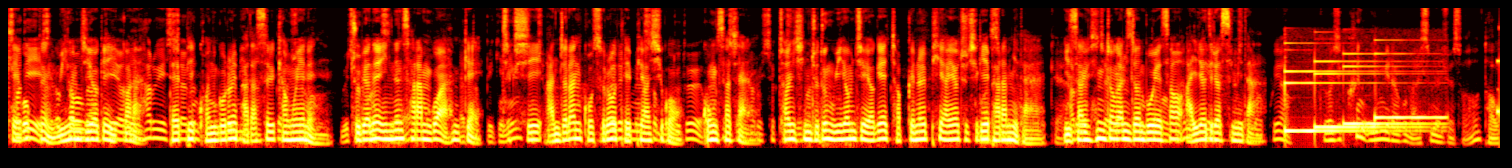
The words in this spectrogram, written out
계곡 등 위험 지역에 있거나 대피 권고를 받았을 경우에는 주변에 있는 사람과 함께 즉시 안전한 곳으로 대피하시고 공사장, 전신주 등 위험 지역에 접근을 피하여 주시기 바랍니다. 이상 행정안전부에서 알려드렸습니다. 그것이 큰 의미라고 말씀해 주셔서 더욱더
